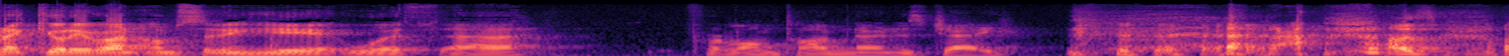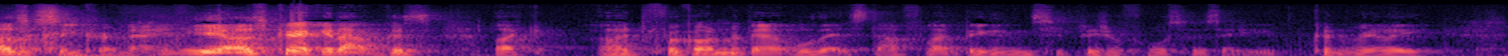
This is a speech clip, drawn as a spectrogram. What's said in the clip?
Right, kia ora everyone. I'm sitting here with, uh, for a long time known as Jay. I was, I The was, secret name. yeah, I was cracking up because like I'd forgotten about all that stuff, like being in special forces that you couldn't really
